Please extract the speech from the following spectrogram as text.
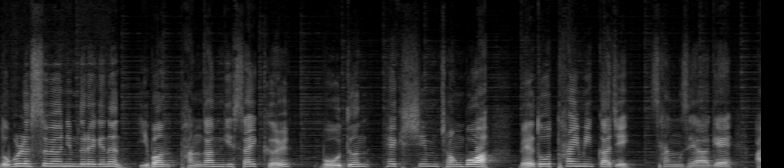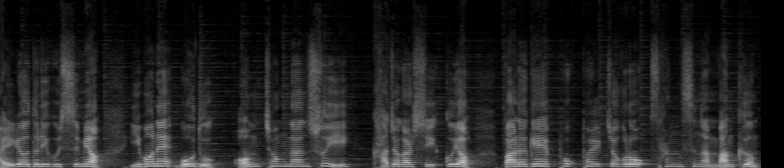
노블레스 회원님들에게는 이번 반감기 사이클 모든 핵심 정보와 매도 타이밍까지 상세하게 알려드리고 있으며 이번에 모두 엄청난 수익 가져갈 수 있고요. 빠르게 폭발적으로 상승한 만큼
